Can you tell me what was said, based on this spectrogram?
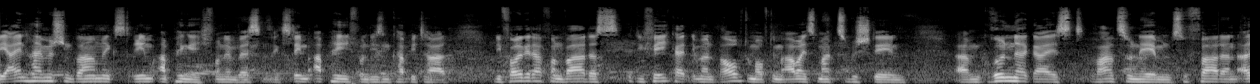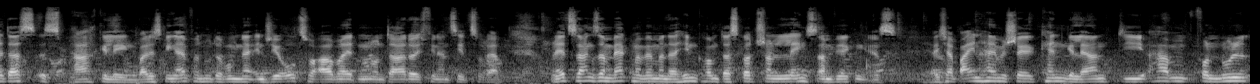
Die Einheimischen waren extrem abhängig von dem Westen, extrem abhängig von diesem Kapital. Die Folge davon war, dass die Fähigkeit, die man braucht, um auf dem Arbeitsmarkt zu bestehen, ähm, Gründergeist wahrzunehmen, zu fördern, all das ist brachgelegen, weil es ging einfach nur darum, in einer NGO zu arbeiten und dadurch finanziert zu werden. Und jetzt langsam merkt man, wenn man da hinkommt, dass Gott schon längst am Wirken ist. Ich habe Einheimische kennengelernt, die haben von null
